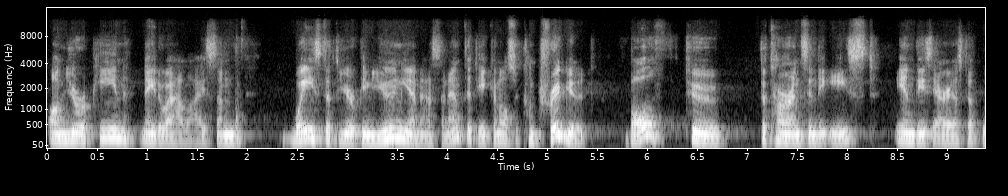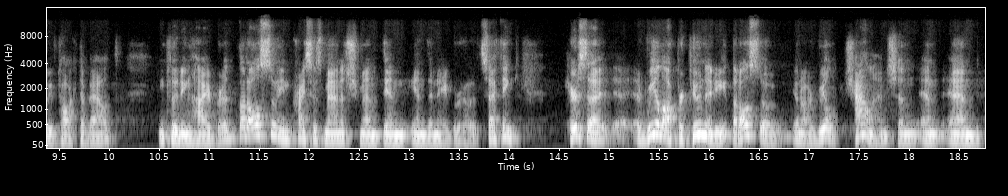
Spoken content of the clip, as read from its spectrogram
on European NATO allies and ways that the European Union as an entity can also contribute both to deterrence in the East in these areas that we've talked about, including hybrid, but also in crisis management in, in the neighborhood. So I think here's a, a real opportunity, but also you know a real challenge. And and and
